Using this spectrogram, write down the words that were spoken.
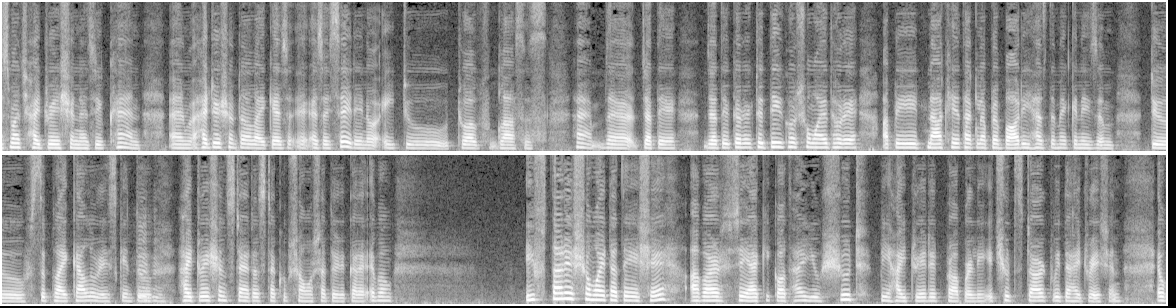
as much hydration as you can. And hydration, to like as as I said, you know, eight to twelve glasses. হ্যাঁ the- যাতে যাতে কারণ একটা দীর্ঘ সময় ধরে আপনি না খেয়ে থাকলে আপনার body has the mechanism to supply calories কিন্তু হাইড্রেশন স্ট্যাটাসটা খুব সমস্যা তৈরি করে এবং ইফতারের সময়টাতে এসে আবার সে একই কথা you should be hydrated properly it should start with the hydration এবং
